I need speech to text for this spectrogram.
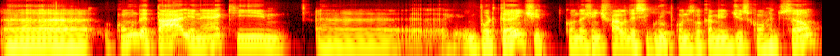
Uh, com um detalhe, né, que uh, importante quando a gente fala desse grupo com deslocamento de disco com redução,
